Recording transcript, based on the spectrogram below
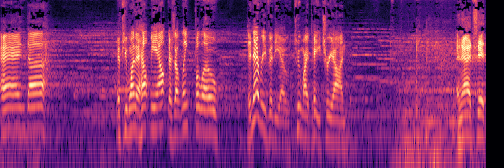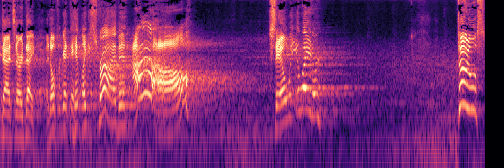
And uh, if you want to help me out, there's a link below in every video to my Patreon. And that's it. That's our day. And don't forget to hit like, subscribe, and I'll sail with you later. Toodles!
